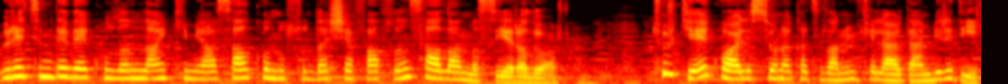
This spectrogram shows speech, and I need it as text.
üretimde ve kullanılan kimyasal konusunda şeffaflığın sağlanması yer alıyor. Türkiye koalisyona katılan ülkelerden biri değil.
